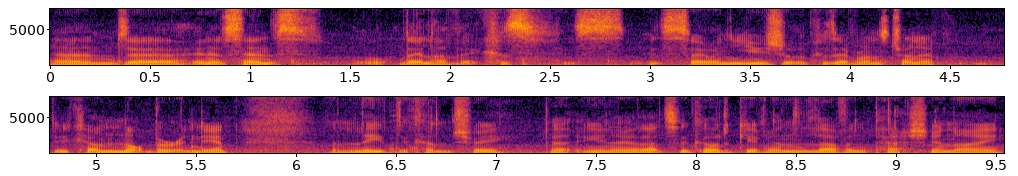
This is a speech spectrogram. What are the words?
and uh, in a sense, they love it because it's it's so unusual because everyone's trying to become not Burundian and leave the country. But you know, that's a God-given love and passion. I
